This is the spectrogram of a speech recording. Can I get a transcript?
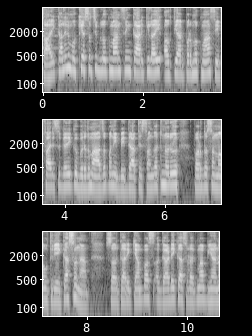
शाहीकालीन मुख्य सचिव लोकमान सिंह कार्कीलाई अख्तियार प्रमुखमा सिफारिस गरेको विरुद्धमा आज पनि विद्यार्थी संगठनहरू प्रदर्शनमा उत्रिएका छन्। सरकारी क्याम्पस अगाडिका सडकमा बिहान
